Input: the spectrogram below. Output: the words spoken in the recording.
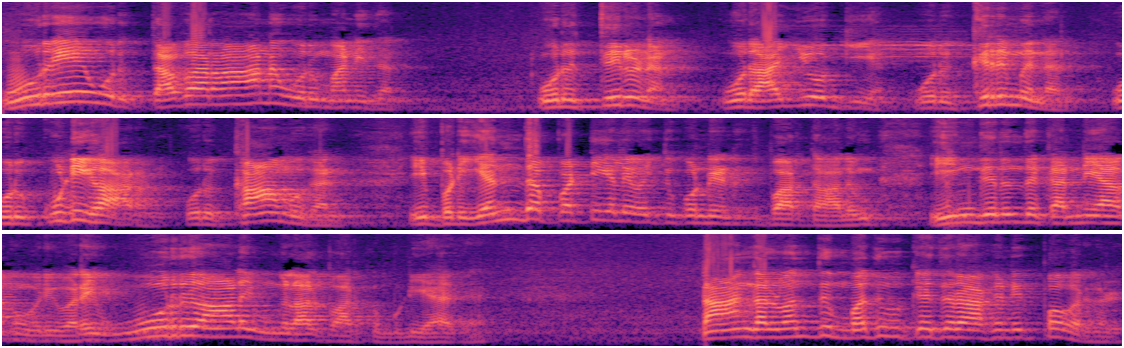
ஒரே ஒரு தவறான ஒரு மனிதன் ஒரு திருடன் ஒரு அயோக்கியன் ஒரு கிரிமினல் ஒரு குடிகாரன் ஒரு காமுகன் இப்படி எந்த பட்டியலை வைத்துக்கொண்டு எடுத்து பார்த்தாலும் இங்கிருந்து கன்னியாகுமரி வரை ஒரு ஆளை உங்களால் பார்க்க முடியாது. நாங்கள் வந்து மதுவுக்கு எதிராக நிற்பவர்கள்.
